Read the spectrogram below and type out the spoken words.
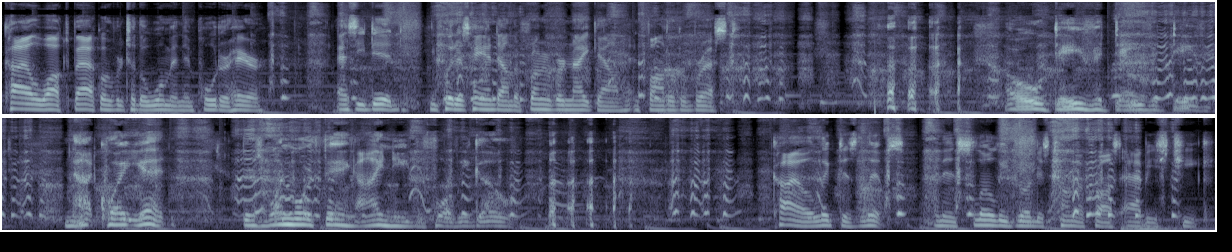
Kyle walked back over to the woman and pulled her hair. As he did, he put his hand down the front of her nightgown and fondled her breast. oh, David, David, David. Not quite yet. There's one more thing I need before we go. Kyle licked his lips and then slowly drug his tongue across Abby's cheek.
